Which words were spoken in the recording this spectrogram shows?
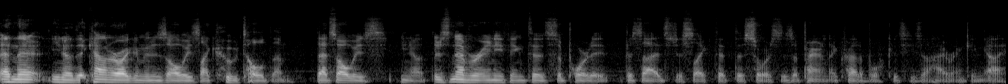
and then you know the counter argument is always like, who told them? That's always you know. There's never anything to support it besides just like that the source is apparently credible because he's a high-ranking guy.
